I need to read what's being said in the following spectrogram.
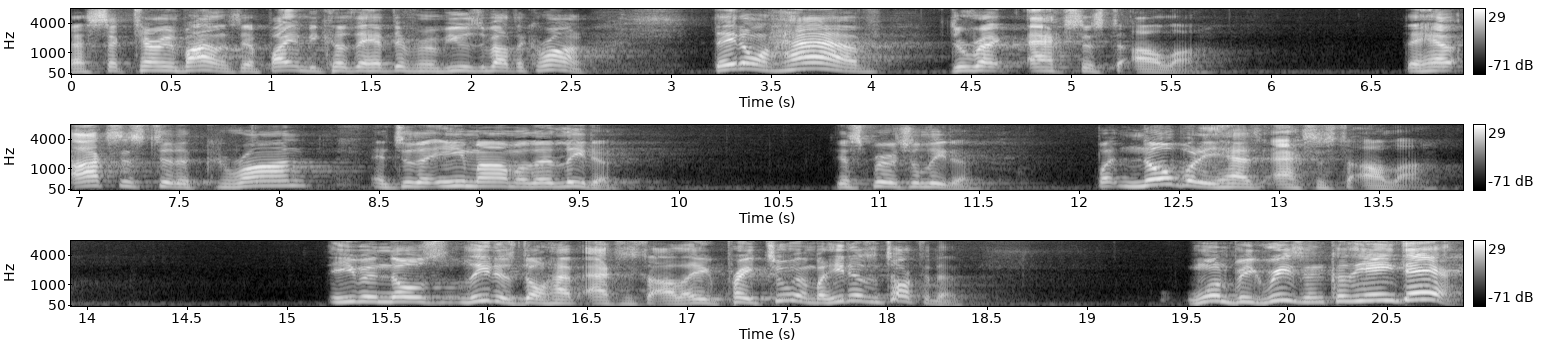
That's sectarian violence. They're fighting because they have different views about the Quran. They don't have direct access to Allah. They have access to the Quran and to the Imam or their leader, their spiritual leader. But nobody has access to Allah. Even those leaders don't have access to Allah. They pray to him, but he doesn't talk to them. One big reason, because he ain't there.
